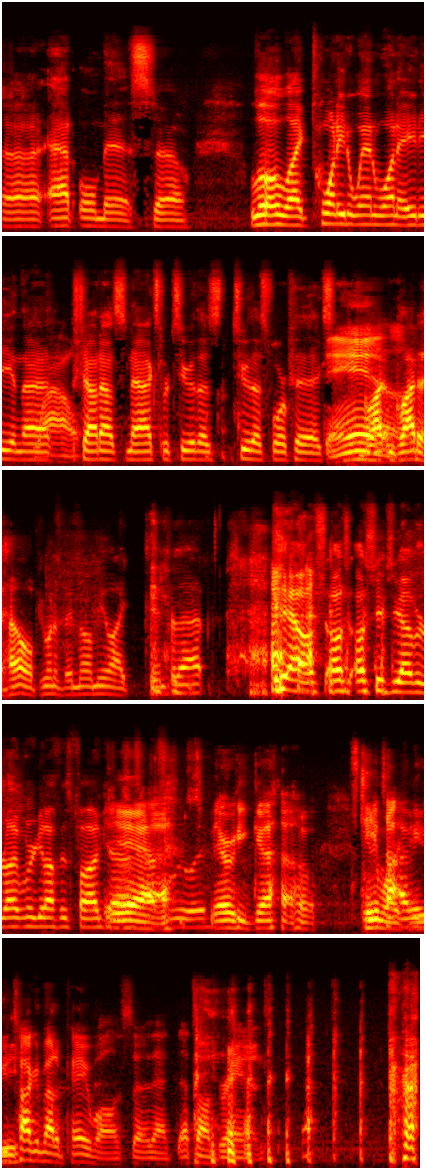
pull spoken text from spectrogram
uh, at Ole Miss. So little like twenty to win, one eighty, and that. Wow. Shout out Snacks for two of those two of those four picks. Damn. Glad, I'm glad to help. You want to Venmo me like ten for that? yeah, I'll, I'll, I'll shoot you over right when we get off this podcast. Yeah. Absolutely. There we go. It's We can, teamwork, talk, we baby. can talk about a paywall, so that that's on brand.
